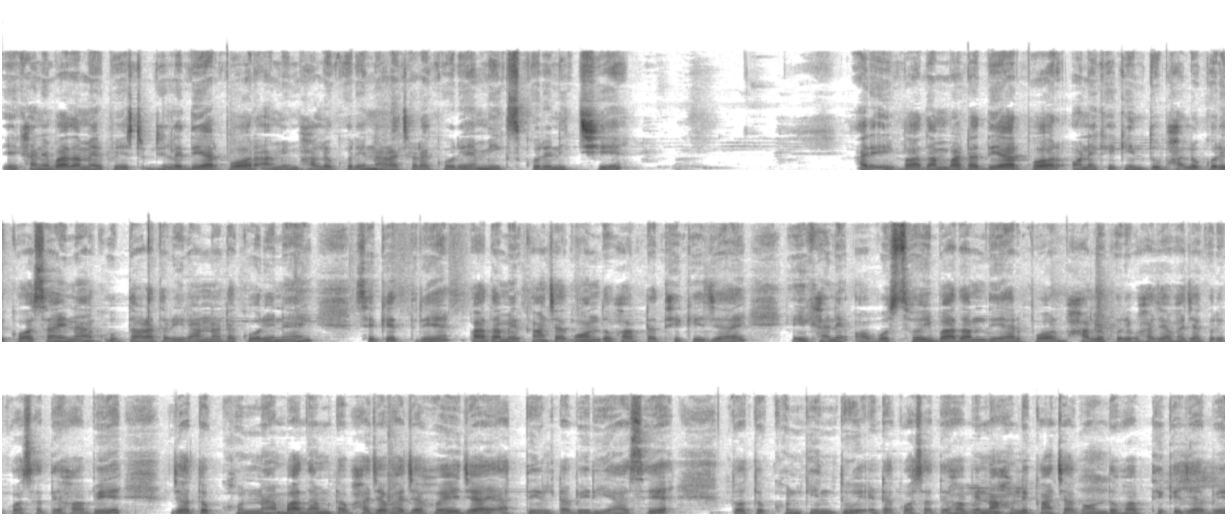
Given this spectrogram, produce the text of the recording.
এখানে বাদামের পেস্ট ঢেলে দেওয়ার পর আমি ভালো করে নাড়াচাড়া করে মিক্স করে নিচ্ছি। আর এই বাদাম বাটা দেওয়ার পর অনেকে কিন্তু ভালো করে কষায় না, খুব তাড়াতাড়ি রান্নাটা করে নেয়। সেক্ষেত্রে বাদামের কাঁচা গন্ধ ভাবটা থেকে যায়। এইখানে অবশ্যই বাদাম দেওয়ার পর ভালো করে ভাজা ভাজা করে কষাতে হবে। যতক্ষণ না বাদামটা ভাজা ভাজা হয়ে যায় আর তেলটা বেরিয়ে আসে, ততক্ষণ কিন্তু এটা কষাতে হবে, না হলে কাঁচা গন্ধ ভাব থেকে যাবে।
